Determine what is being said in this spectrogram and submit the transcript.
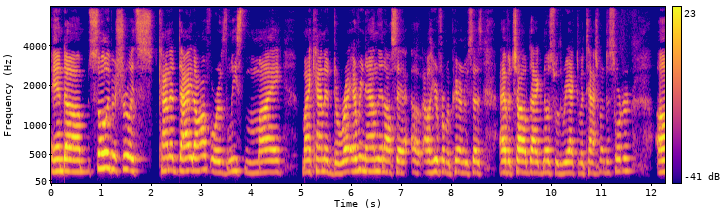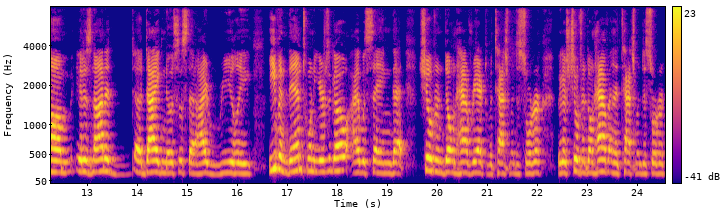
And um, slowly but surely, it's kind of died off, or at least my my kind of direct. Every now and then, I'll say uh, I'll hear from a parent who says, "I have a child diagnosed with reactive attachment disorder." Um, it is not a, a diagnosis that I really. Even then, 20 years ago, I was saying that children don't have reactive attachment disorder because children don't have an attachment disorder.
